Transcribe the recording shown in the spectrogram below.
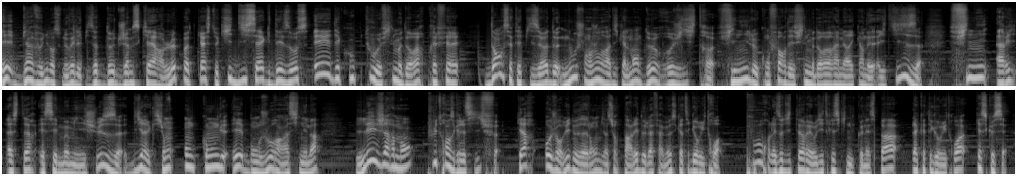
Et bienvenue dans ce nouvel épisode de Jumpscare, le podcast qui dissèque des os et découpe tous vos films d'horreur préférés. Dans cet épisode, nous changeons radicalement de registre. Fini le confort des films d'horreur américains des 80s, fini Harry Astor et ses mommy issues, direction Hong Kong et bonjour à un cinéma légèrement plus transgressif, car aujourd'hui nous allons bien sûr parler de la fameuse catégorie 3. Pour les auditeurs et auditrices qui ne connaissent pas, la catégorie 3, qu'est-ce que c'est?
